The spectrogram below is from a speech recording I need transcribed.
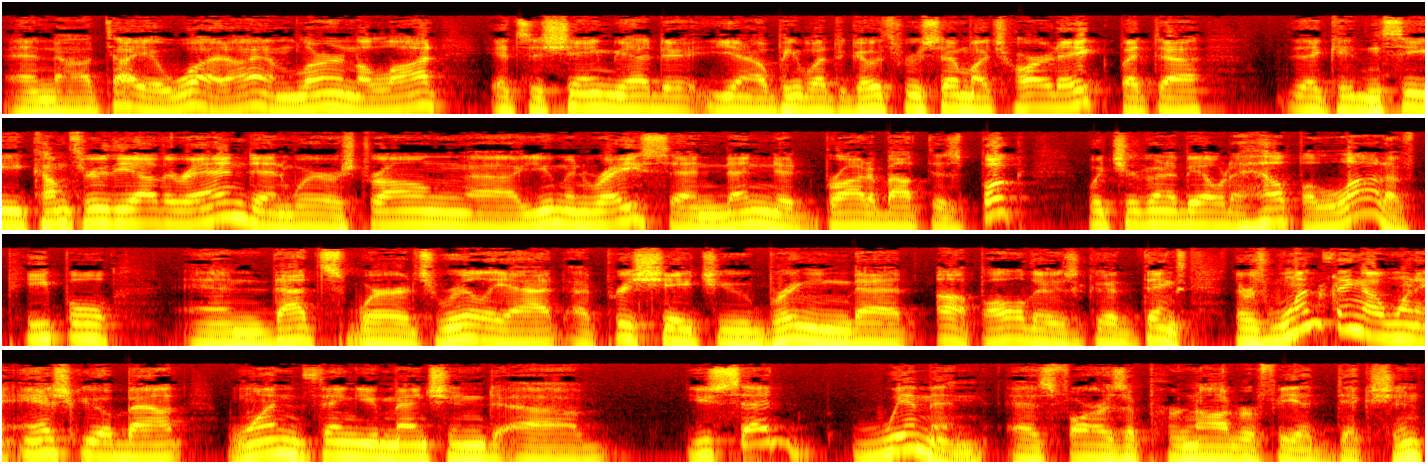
And I'll tell you what, I am learning a lot. It's a shame you had to, you know, people had to go through so much heartache, but uh, they can see come through the other end, and we're a strong uh, human race. And then it brought about this book, which you're going to be able to help a lot of people. And that's where it's really at. I appreciate you bringing that up, all those good things. There's one thing I want to ask you about. One thing you mentioned, uh, you said women as far as a pornography addiction.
